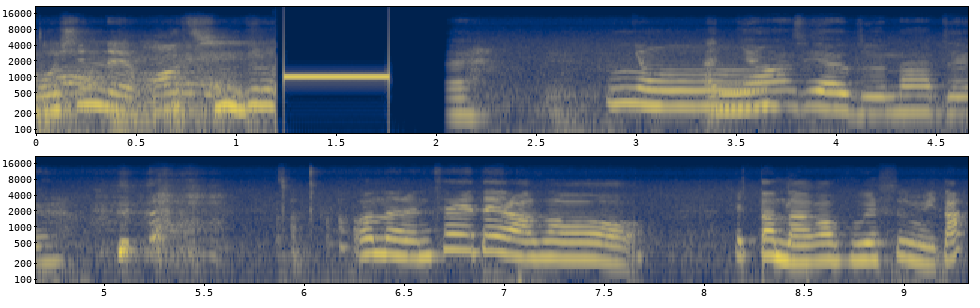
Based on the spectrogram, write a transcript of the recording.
멋있네요. 아 징그러. 안녕. 안녕하세요 누나들 오늘은 체대라서 일단 나가 보겠습니다.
